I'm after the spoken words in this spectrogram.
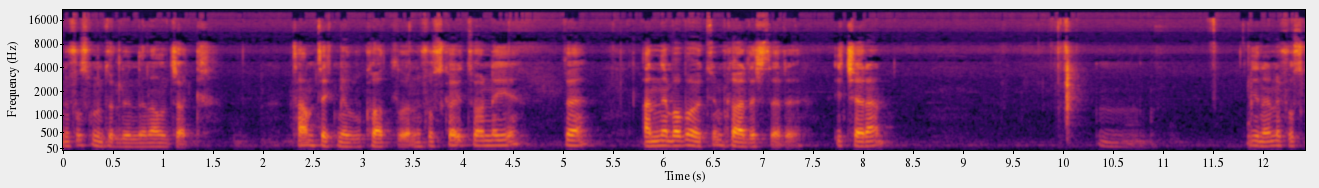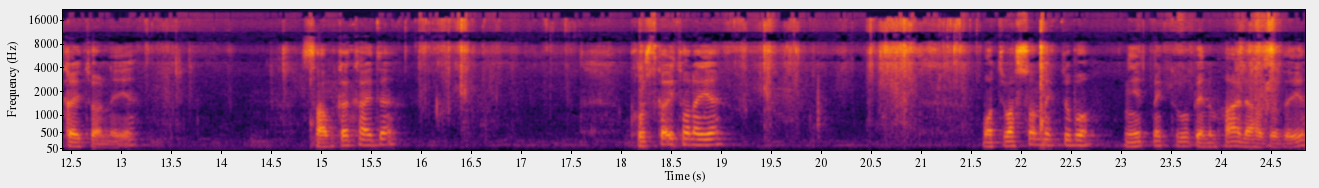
Nüfus müdürlüğünden alacak tam tekmil vukuatlı nüfus kayıt örneği ve anne baba ve tüm kardeşleri içeren hmm, yine nüfus kayıt örneği sabıka kaydı kurs kayıt onayı motivasyon mektubu niyet mektubu benim hala hazır değil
